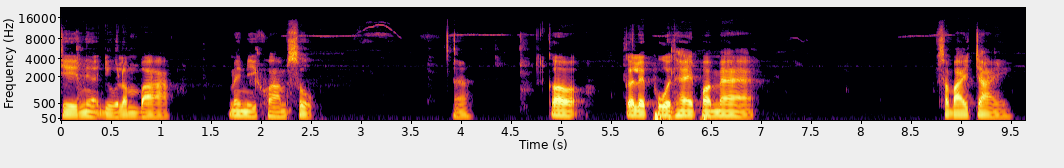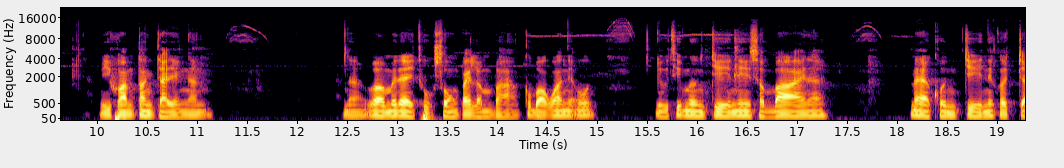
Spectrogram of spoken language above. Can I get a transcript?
จีนเนี่ยอยู่ลำบาก ไม่มีความสุขนะก็ก็เลยพูดให้พ่อแม่ สบายใจ มีความตั้งใจอย่างนั้นนะว่าไม่ได้ถูกส่งไปลำบาก ก็บอกว่าเนี่ยโอ้ อยู่ที่เมืองจีนนี่สบายนะ แม่คนจีนนี่ก็ใจ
